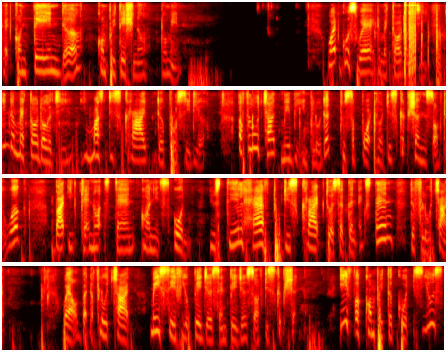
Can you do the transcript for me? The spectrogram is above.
that contain the computational domain. What goes where? The methodology. In the methodology, you must describe the procedure. A flowchart may be included to support your descriptions of the work, but it cannot stand on its own. You still have to describe to a certain extent the flowchart. Well, but the flowchart may save you pages and pages of description. If a computer code is used,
